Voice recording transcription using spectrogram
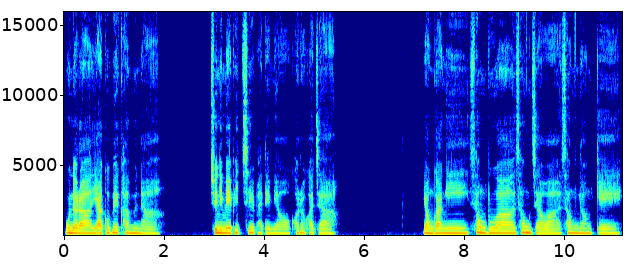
오너라 야곱의 가문아 주님의 빛을 받으며 걸어가자. 영광이 성부와 성자와 성령께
